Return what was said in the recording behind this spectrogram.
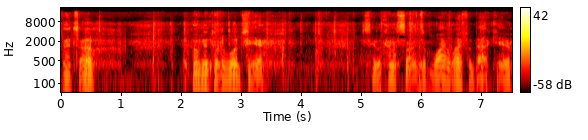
Right, so going into the woods here. See what kind of signs of wildlife are back here.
